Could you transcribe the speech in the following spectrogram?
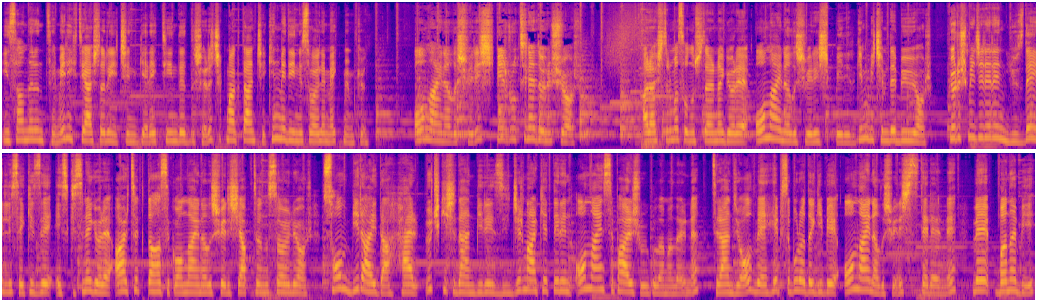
insanların temel ihtiyaçları için gerektiğinde dışarı çıkmaktan çekinmediğini söylemek mümkün online alışveriş bir rutine dönüşüyor. Araştırma sonuçlarına göre online alışveriş belirgin biçimde büyüyor. Görüşmecilerin %58'i eskisine göre artık daha sık online alışveriş yaptığını söylüyor. Son bir ayda her 3 kişiden biri zincir marketlerin online sipariş uygulamalarını, Trendyol ve Hepsi Burada gibi online alışveriş sitelerini ve Bana Bir,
